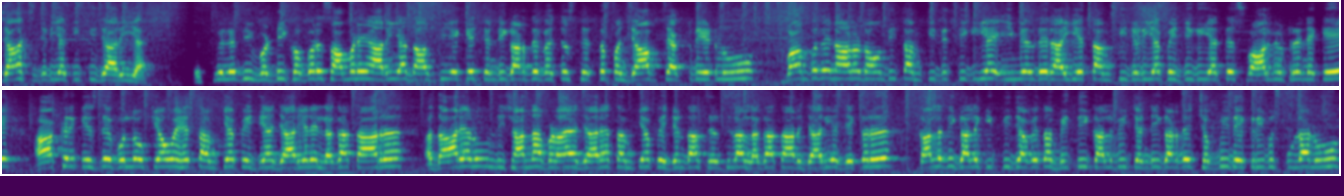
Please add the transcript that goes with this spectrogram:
ਜਾਂਚ ਜਿਹੜੀ ਆ ਕੀਤੀ ਜਾ ਰਹੀ ਹੈ। ਇਸ ਵੇਲੇ ਦੀ ਵੱਡੀ ਖਬਰ ਸਾਹਮਣੇ ਆ ਰਹੀ ਹੈ ਦੱਸਦੀ ਹੈ ਕਿ ਚੰਡੀਗੜ੍ਹ ਦੇ ਵਿੱਚ ਸਥਿਤ ਪੰਜਾਬ ਸੈਕਟਰੀਏਟ ਨੂੰ ਬੰਬ ਦੇ ਨਾਲ ਉਡਾਉਣ ਦੀ ਧਮਕੀ ਦਿੱਤੀ ਗਈ ਹੈ। ਈਮੇਲ ਦੇ ਰਾਹੀਂ ਇਹ ਧਮਕੀ ਜਿਹੜੀ ਹੈ ਭੇਜੀ ਗਈ ਹੈ ਤੇ ਸਵਾਲ ਵੀ ਉੱਠ ਰਹੇ ਨੇ ਕਿ ਆਖਿਰ ਕਿਸ ਦੇ ਵੱਲੋਂ ਕਿਉਂ ਇਹ ਧਮਕੀਆਂ ਭੇਜੀਆਂ ਜਾ ਰਹੀਆਂ ਨੇ? ਲਗਾਤਾਰ ਅਦਾਰਿਆਂ ਨੂੰ ਨਿਸ਼ਾਨਾ ਬਣਾਇਆ ਜਾ ਰਿਹਾ। ਧਮਕੀਆਂ ਭੇਜਣ ਦਾ ਸਿਲਸਿਲਾ ਲਗਾਤਾਰ ਜਾਰੀ ਹੈ। ਜੇਕਰ ਕੱਲ ਦੀ ਗੱਲ ਕੀਤੀ ਜਾਵੇ ਤਾਂ ਬੀਤੀ ਕੱਲ ਵੀ ਚੰਡੀਗੜ੍ਹ ਦੇ 26 ਦੇ ਕਰੀਬ ਸਕੂਲਾਂ ਨੂੰ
